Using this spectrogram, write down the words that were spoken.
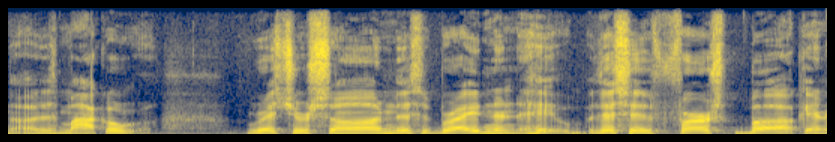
Uh, this is Michael Richard's son. This is Braden, and he, this is his first buck. And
